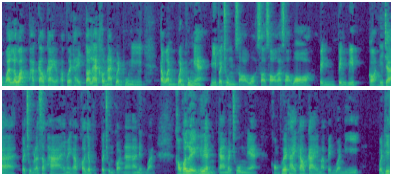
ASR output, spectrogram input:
ผมว่าระหว่างพรรคเก้าไกลกับพรรคเพื่อไทย ตอนแรกเขานัดวันพรุ่งนี้ แต่วันวันพรุ่งนี้มีประชุมสวสสกับสวเป็นเป็นวิปก่อนที่จะประชุมรัฐสภาใช่ไหมครับเขาจะประชุมก่อนหน้าหนึ่งวันเขาก็เลยเลื่อนการประชุมเนี่ยของเพื่อไทยก้าวไกลมาเป็นวันนี้วันที่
